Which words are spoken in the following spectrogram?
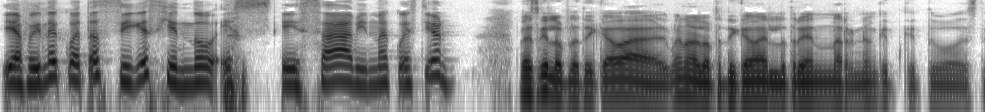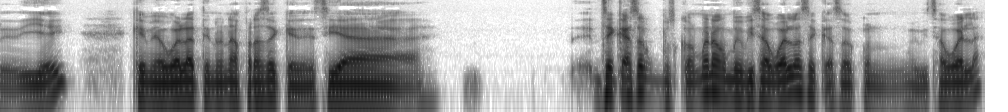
Y a fin de cuentas sigue siendo es, esa misma cuestión. Ves que lo platicaba, bueno, lo platicaba el otro día en una reunión que, que tuvo este DJ, que mi abuela tiene una frase que decía, se casó, pues con, bueno, mi bisabuelo se casó con mi bisabuela.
